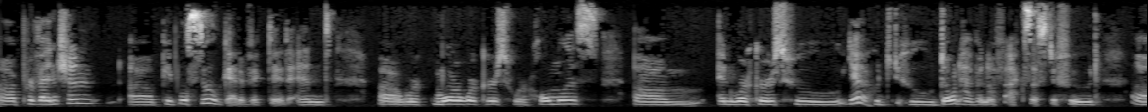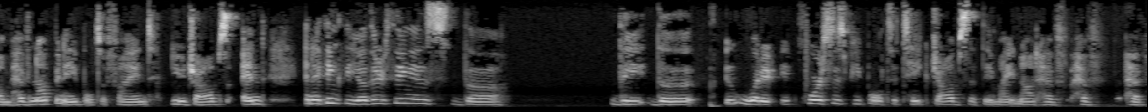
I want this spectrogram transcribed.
uh, prevention, uh, people still get evicted and uh, work more workers who are homeless um, and workers who, yeah, who who don't have enough access to food um, have not been able to find new jobs. And and I think the other thing is the the the what it, it forces people to take jobs that they might not have have have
